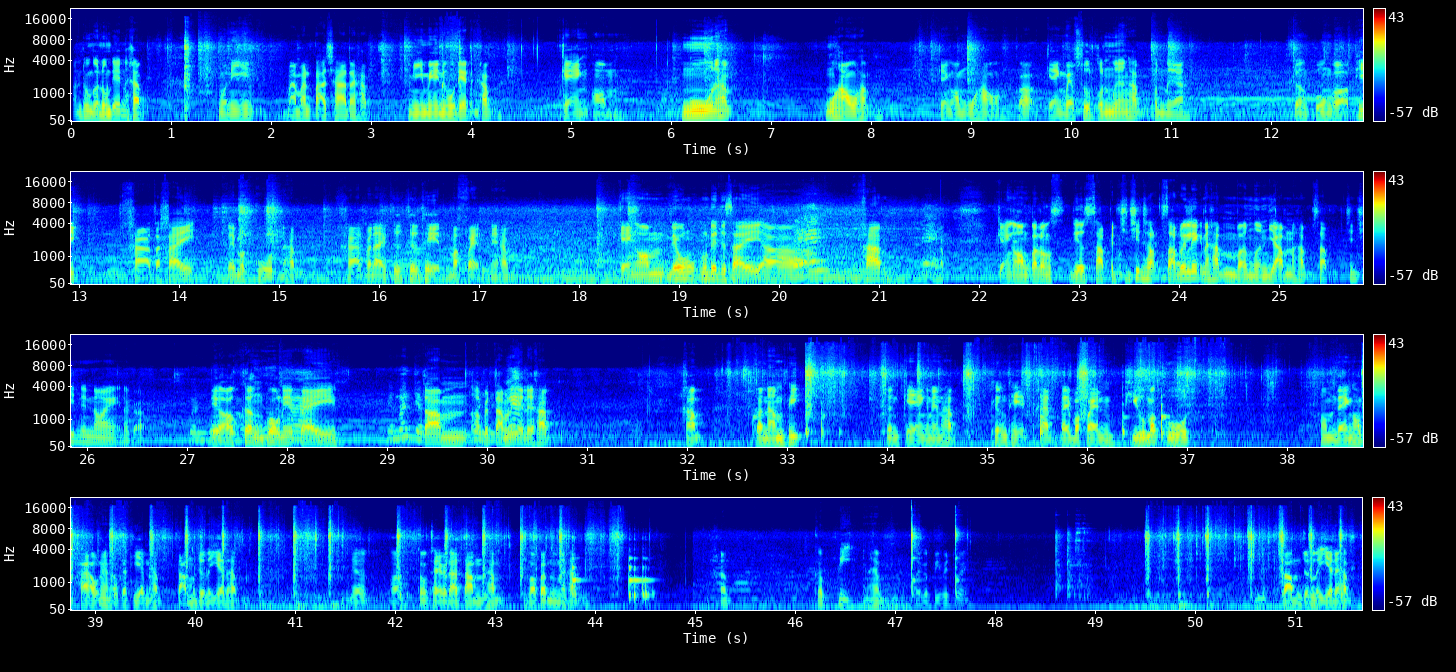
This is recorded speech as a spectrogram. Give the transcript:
มันทุ่งกับลุงเด่นครับ วันนี้มาบ้านป่าชาตินะครับ มีเมนูเด็ดครับ แกงอ่อม งูนะครับ งูเห่าครับ แกงอ่อมงูเห่า ก็แกงแบบสูตรคนเมืองครับ คนเหนือ เครื่องปรุงก็พริกข่าตะไคร้ใบมะกรูดนะครับ ขาดไม่ได้คือเครื่องเทศมะแขวนเนี่ยครับ แกงอ่อมเดี๋ยวลุงเด่นจะใส่เอ่อครับ แกงอ่อมก็ต้องเดี๋ยวสับเป็นชิ้นๆสับสับเล็กๆนะครับเหมือนยำนะครับสับชิ้นๆน้อยๆแล้วก็เดี๋ยวเอาเครื่องพวกนี้ไป ตำเอาไปตำละเอียดเลยครับ ครับ ก็นำพริกเครื่องแกงเนี่ยนะครับ เครื่องเทศผัดใบบักแฟนผิวมะกรูด หอมแดงหอมขาวนะครับกระเทียมนะครับตำมันจนละเอียดครับเดี๋ยวก็ต้องใช้เวลาตำนะครับรอแป๊บนึงนะครับ ครับกะปินะครับใส่กะปิไปด้วยตำจนละเอียดนะครับ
